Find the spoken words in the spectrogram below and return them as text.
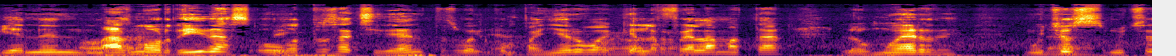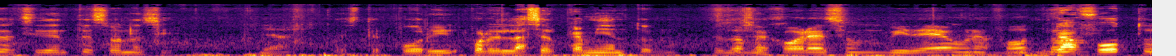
vienen más mordidas o Sí. otros accidentes o el Ya, compañero va, que la otro. fue a la matar lo muerde Muchos, muchos accidentes son así, Ya. este, por, por el acercamiento. ¿no? Entonces, lo mejor es un video, una foto. Una foto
